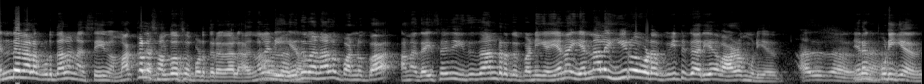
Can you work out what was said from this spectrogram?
எந்த வேலை கொடுத்தாலும் நான் செய்வேன். மக்களை சந்தோஷப்படுத்துற வேலை. அதனால நீ எது வேணாலும் பண்ணுப்பா. ஆனா தயவு செஞ்சு இதுதான்றத பண்ணிக்க. ஏன்னா என்னால ஹீரோவோட வீட்டுக்காரியா வாழ முடியாது. அதுதான் எனக்கு பிடிக்காது.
